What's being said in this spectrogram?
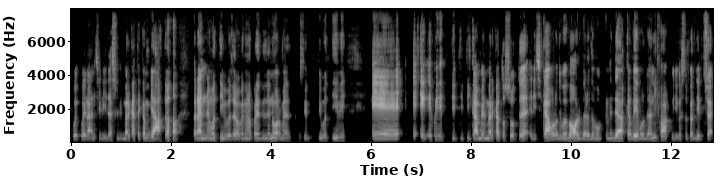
que- quei lanci lì, adesso il mercato è cambiato per n motivi, possiamo avere una parentesi enorme, questi tutti i motivi e, e, e quindi ti, ti, ti, cambia il mercato sotto e, dici cavolo devo evolvere, devo, l'idea che avevo due anni fa, quindi questo per dire, cioè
